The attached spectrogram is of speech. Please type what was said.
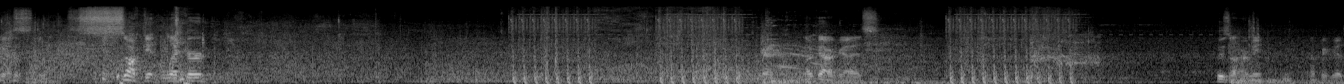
Yes. Suck it, Licker! Look out, guys. Who's on army? Okay, good.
